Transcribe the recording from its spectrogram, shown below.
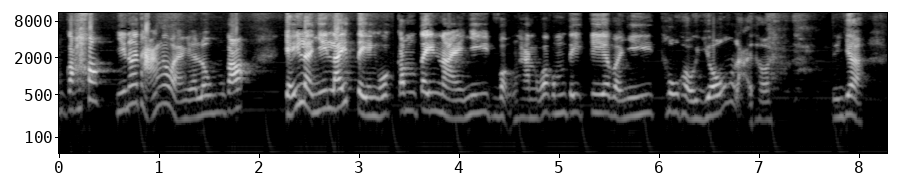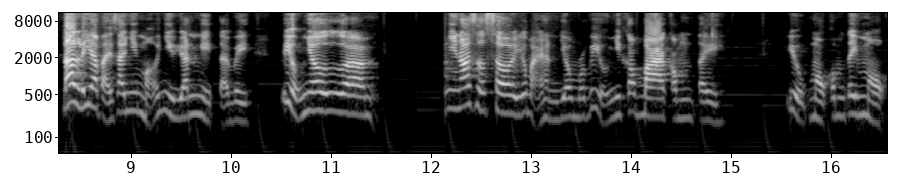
không có. Nhi nói thẳng các bạn vậy luôn không có. Chỉ là nhi lấy tiền của công ty này nhi vận hành qua công ty kia và nhi thu hồi vốn lại thôi. Được chưa? Đó là lý do tại sao nhi mở nhiều doanh nghiệp tại vì ví dụ như ờ, như nói sơ sơ các bạn hình dung rồi. Ví dụ như có ba công ty. Ví dụ một công ty một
